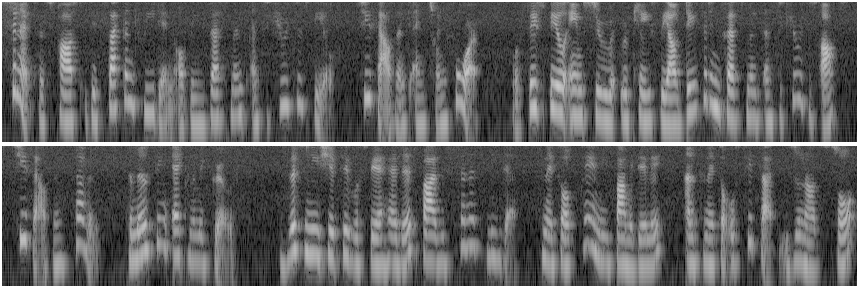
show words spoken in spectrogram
Senate has passed the second reading of the Investment and Securities Bill 2024. Well, this bill aims to replace the outdated Investment and Securities Act 2007, promoting economic growth. This initiative was spearheaded by the Senate leader, Senator Opeyemi Bamidele and Senator Osita Izunaso,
